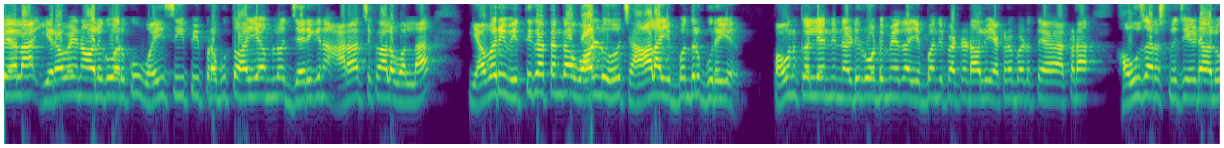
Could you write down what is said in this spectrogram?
వేల ఇరవై నాలుగు వరకు వైసీపీ ప్రభుత్వ హయాంలో జరిగిన అరాచకాల వల్ల ఎవరి వ్యక్తిగతంగా వాళ్ళు చాలా ఇబ్బందులకు గురయ్యారు. పవన్ కళ్యాణ్ని నడి రోడ్డు మీద ఇబ్బంది పెట్టడాలు ఎక్కడ పెడితే అక్కడ హౌస్ అరెస్టులు చేయడాలు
